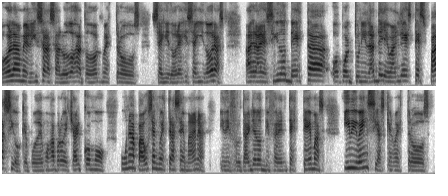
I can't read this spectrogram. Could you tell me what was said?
Hola Melissa, saludos a todos nuestros seguidores y seguidoras. Agradecidos de esta oportunidad de llevarle este espacio que podemos aprovechar como una pausa en nuestra semana y disfrutar de los diferentes temas y vivencias que nuestros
